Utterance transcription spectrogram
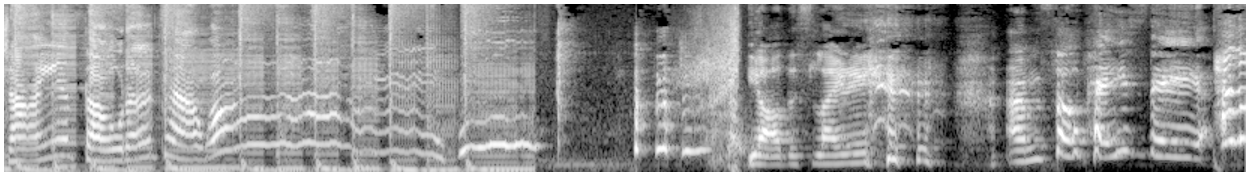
giant soda tower. Y'all, this lighting, I'm so pasty. Hello,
